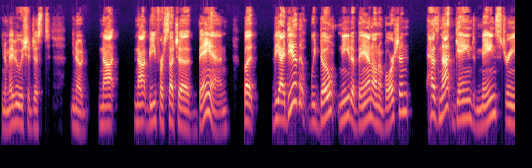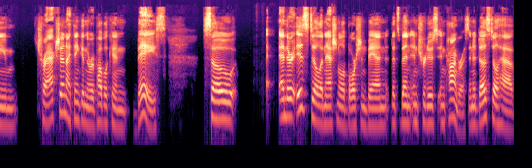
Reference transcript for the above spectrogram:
you know maybe we should just you know not not be for such a ban. But the idea that we don't need a ban on abortion has not gained mainstream traction, I think, in the Republican base. So, and there is still a national abortion ban that's been introduced in Congress, and it does still have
